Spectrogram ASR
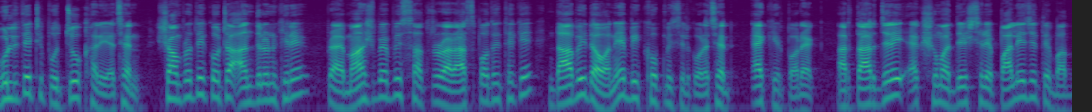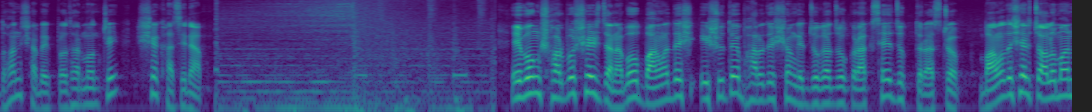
গুলিতে টিপু চোখ হারিয়েছেন। সম্প্রতি কোটা আন্দোলন ঘিরে প্রায় মাসব্যাপী ছাত্ররা রাজপথে থেকে দাবি দেওয়া নিয়ে বিক্ষোভ মিছিল করেছেন একের পর এক। আর তার জেরেই একসময় দেশ ছেড়ে পালিয়ে যেতে বাধ্য হন সাবেক প্রধানমন্ত্রী শেখ হাসিনা। এবং সর্বশেষ জানাব, বাংলাদেশ ইস্যুতে ভারতের সঙ্গে যোগাযোগ রাখছে যুক্তরাষ্ট্র। বাংলাদেশের চলমান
